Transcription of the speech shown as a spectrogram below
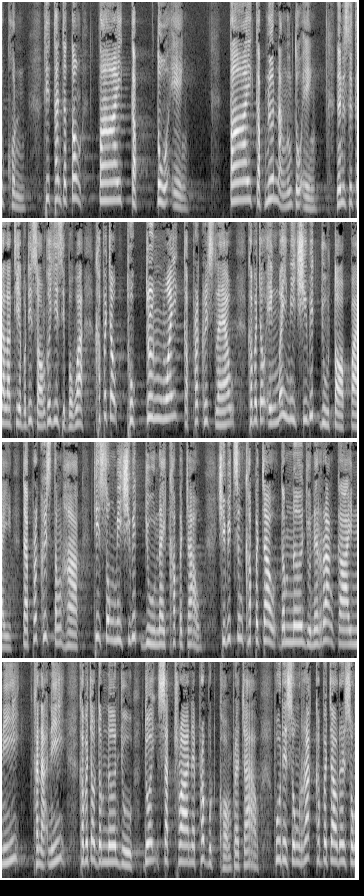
ทุกคน ที่ท่านจะต้องตายกับตัวเอง ตายกับเนื้อหนังของตัวเอง ในหนังสือกาลาเทียบทที่สองข้อยีบอกว่าข้าพเจ้าถูกตรึงไว้กับพระคริสต์แล้วข้าพเจ้าเองไม่มีชีวิตอยู่ต่อไป แต่พระคริสต์ต่างหากที่ทรงมีชีวิตอยู่ในข้าพเจ้า ชีวิตซึ่งข้าพเจ้าดำเนินอยู่ในร่างกายนี้ ขณะนี้ข้าพเจ้าดำเนินอยู่โดยศรัทธาในพระบุตรของพระเจ้า ผู้ได้ทรงรักข้าพเจ้าได้ทรง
